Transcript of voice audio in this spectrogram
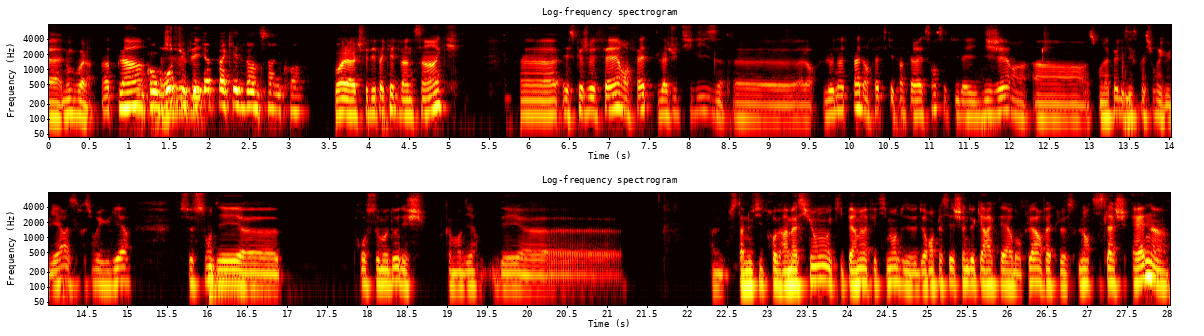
Euh, donc voilà. Hop là. Donc en gros, tu fais 4 paquets de 25, quoi. Voilà, je fais des paquets de 25. Euh, et ce que je vais faire, en fait, là, j'utilise. alors, le notepad, en fait, ce qui est intéressant, c'est qu'il digère ce qu'on appelle les expressions régulières. Les expressions régulières, ce sont des. grosso modo, des. Comment dire Des c'est un outil de programmation qui permet effectivement de, remplacer les chaînes de caractères. Donc là, en fait, l'anti-slash n,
